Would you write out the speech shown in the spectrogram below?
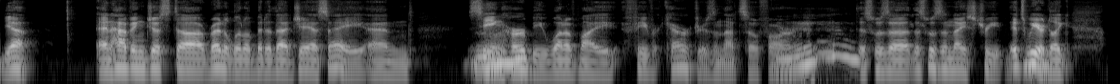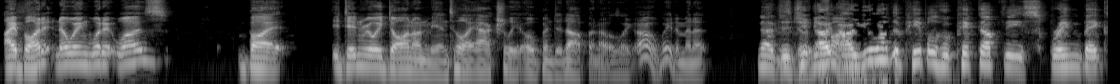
Yeah. And having just uh, read a little bit of that JSA and seeing her be one of my favorite characters in that so far, Mm. this was a this was a nice treat. It's weird. Like I bought it knowing what it was, but it didn't really dawn on me until I actually opened it up and I was like, "Oh, wait a minute." Now, did you are, are you one of the people who picked up the spring break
